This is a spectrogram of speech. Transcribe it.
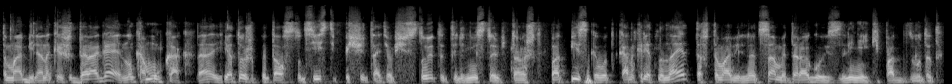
автомобиль. Она, конечно, дорогая, но кому как. Да? Я тоже пытался тут сесть и посчитать, вообще стоит это или не стоит. Потому что подписка вот конкретно на этот автомобиль, ну, это самый дорогой из линейки под, вот этих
